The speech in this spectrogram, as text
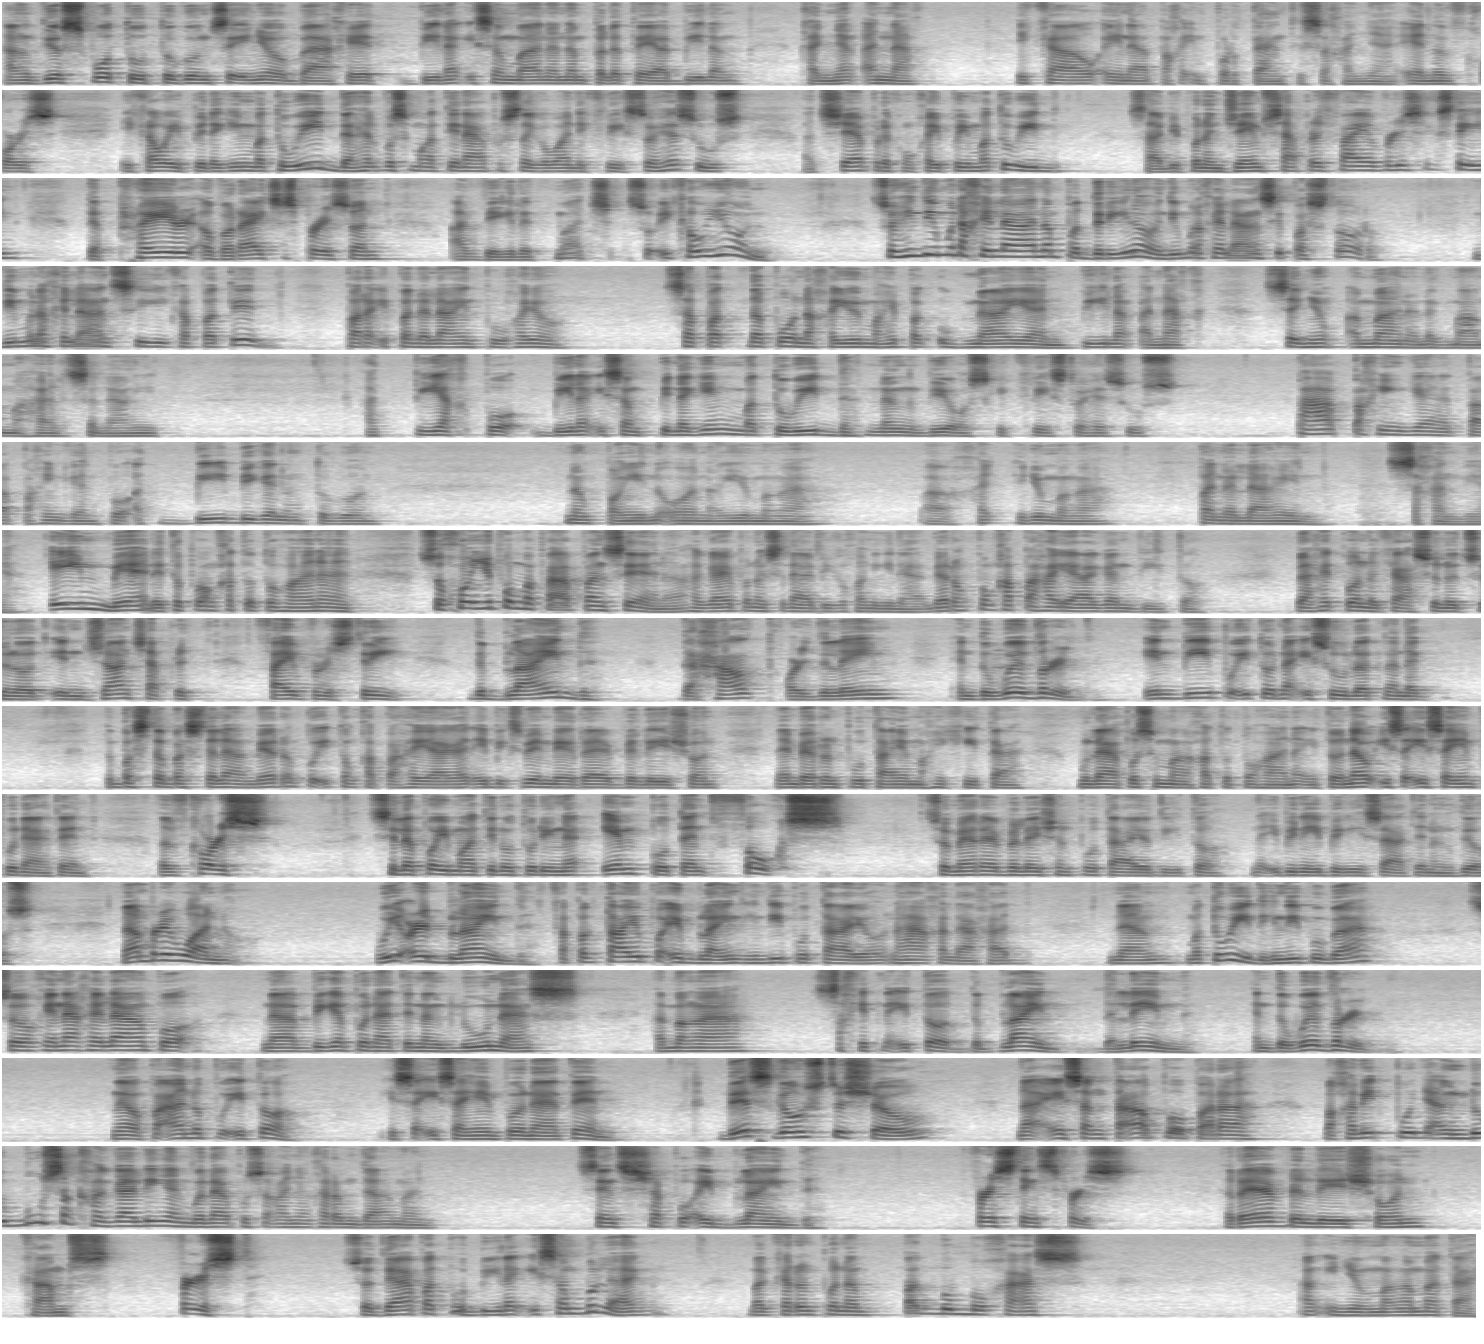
Ang Diyos po tutugon sa inyo. Bakit? Bilang isang mananampalataya, bilang kanyang anak, ikaw ay napaka-importante sa Kanya. And of course, ikaw ay pinaging matuwid dahil po sa mga tinapos na gawa ni Kristo Jesus. At syempre, kung kayo po ay matuwid, sabi po ng James chapter 5 verse 16, the prayer of a righteous person availeth much. So ikaw yon. So hindi mo na kailangan ng padrino, hindi mo na kailangan si pastor, hindi mo na kailangan si kapatid para ipanalangin po kayo. Sapat na po na kayo makipag-ugnayan bilang anak sa inyong Ama na nagmamahal sa langit. At tiyak po bilang isang pinaging matuwid ng Diyos kay Kristo Jesus, papakinggan at papakinggan po at bibigyan ng tugon ng Panginoon ang iyong mga uh, iyong mga panalangin sa Kanya. Amen. Ito po ang katotohanan. So kung niyo po mapapansin, ha, kagaya po ng sinabi ko kanina, meron pong kapahayagan dito. Bakit po nagkasunod-sunod? In John chapter 5 verse 3, the blind, the halt or the lame, and the withered hindi po ito na isulat na nag basta-basta lang. Meron po itong kapahayagan. Ibig sabihin may revelation na meron po tayong makikita mula po sa mga katotohanan ito. Now, isa-isahin po natin. Of course, sila po yung mga tinuturing na impotent folks. So may revelation po tayo dito na ibinibigay sa atin ng Diyos. Number one, we are blind. Kapag tayo po ay blind, hindi po tayo nakakalakad ng matuwid. Hindi po ba? So kinakailangan po na bigyan po natin ng lunas ang mga sakit na ito, the blind, the lame, and the withered. Now, paano po ito? Isa-isahin po natin. This goes to show na isang tao po para makamit po niya ang lubusang kagalingan mula po sa kanyang karamdaman. Since siya po ay blind. First things first. Revelation comes first. So dapat po bilang isang bulag, magkaroon po ng pagbubukas ang inyong mga mata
